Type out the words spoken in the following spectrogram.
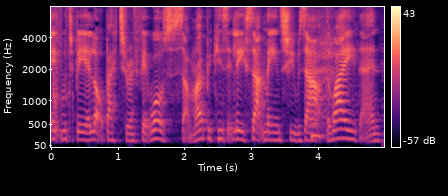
it would be a lot better if it was summer because at least that means she was out of the way then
